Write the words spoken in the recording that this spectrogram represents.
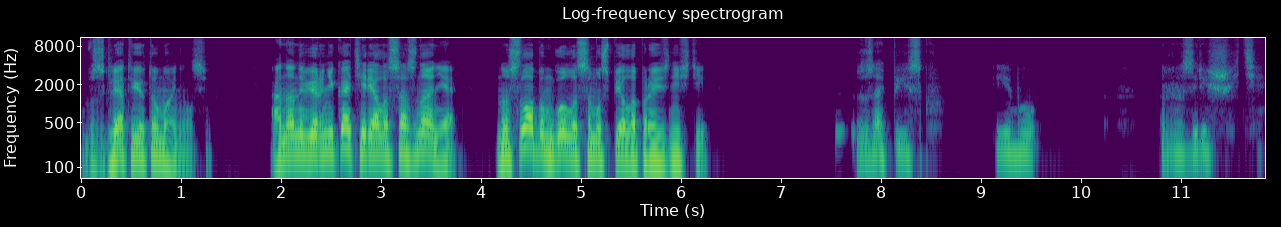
Взгляд ее туманился. Она наверняка теряла сознание, но слабым голосом успела произнести. «Записку ему разрешите».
